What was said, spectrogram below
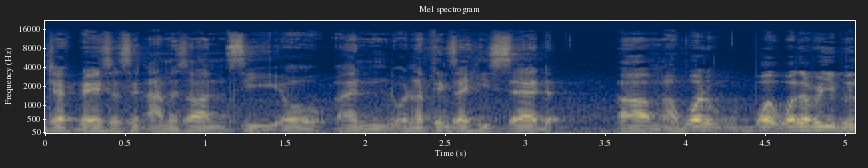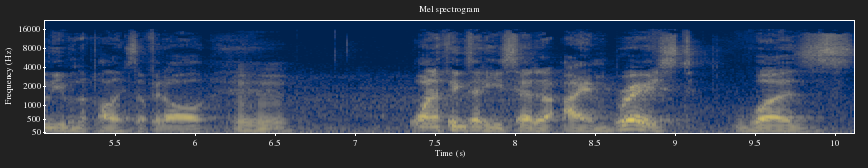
Jeff Bezos, an Amazon CEO, and one of the things that he said, um, what, what, whatever you believe in the politics of it all, one of the things that he said that I embraced was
